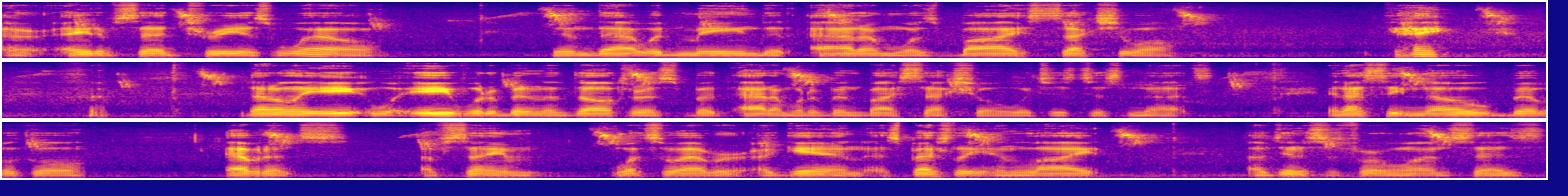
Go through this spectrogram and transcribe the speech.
or ate of said tree as well, then that would mean that Adam was bisexual. Okay? Not only Eve would have been an adulteress, but Adam would have been bisexual, which is just nuts and I see no biblical evidence of same whatsoever. Again, especially in light of Genesis 4:1 says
